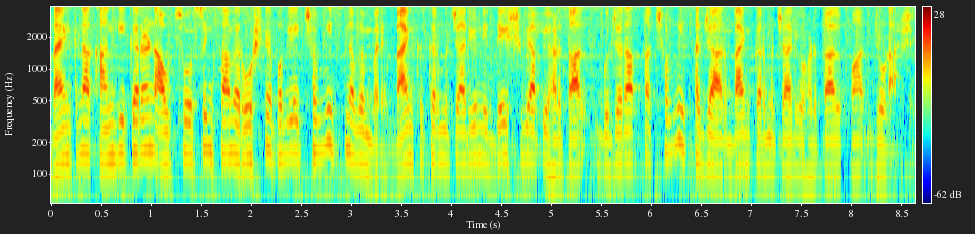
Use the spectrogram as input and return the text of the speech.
બેંકના ખાનગીકરણ, આઉટસોર્સિંગ સામે રોષને પગલે છવ્વીસ નવેમ્બરે બેંક કર્મચારીઓની દેશવ્યાપી હડતાલ. ગુજરાતના છવ્વીસ બેંક કર્મચારીઓ હડતાલમાં જોડાશે.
